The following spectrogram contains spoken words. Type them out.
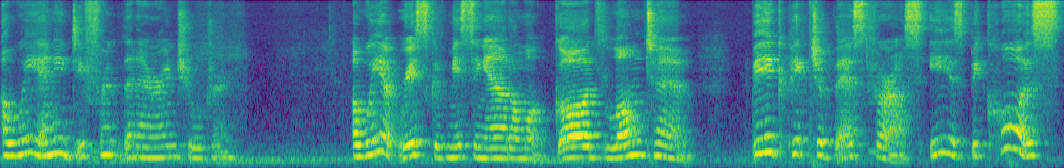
Are we any different than our own children? Are we at risk of missing out on what God's long term, big picture best for us is because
